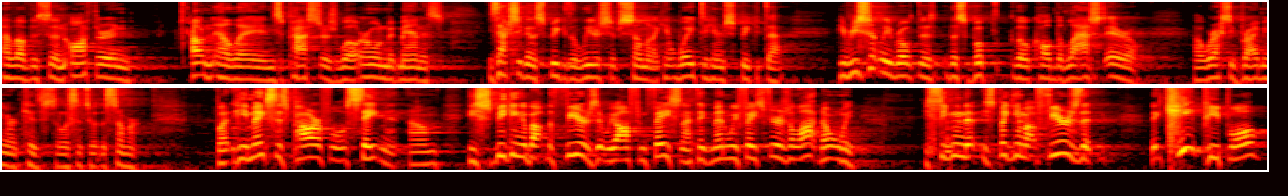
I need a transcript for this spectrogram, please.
I love this. An author in out in LA, and he's a pastor as well, Erwin McManus. He's actually going to speak at the Leadership Summit. I can't wait to hear him speak at that. He recently wrote this, this book, though, called The Last Arrow. Uh, we're actually bribing our kids to listen to it this summer. But he makes this powerful statement. Um, he's speaking about the fears that we often face, and I think, men, we face fears a lot, don't we? He's speaking, that, he's speaking about fears that, that keep people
